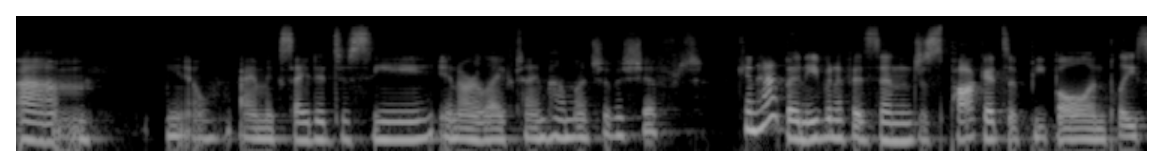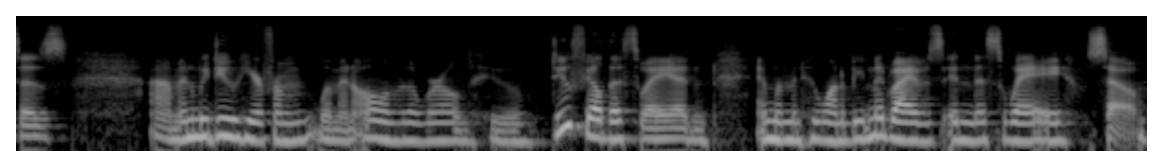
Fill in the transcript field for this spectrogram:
um, you know i'm excited to see in our lifetime how much of a shift can happen even if it's in just pockets of people and places. Um, and we do hear from women all over the world who do feel this way and, and women who want to be midwives in this way. So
